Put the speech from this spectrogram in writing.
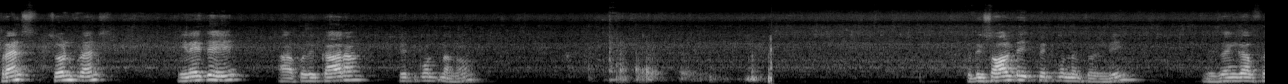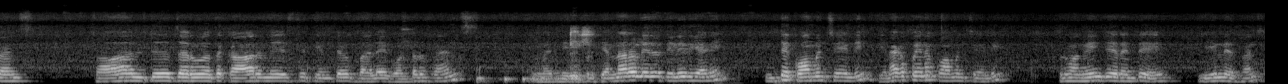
ఫ్రెండ్స్ చూడండి ఫ్రెండ్స్ నేనైతే కొద్దిగా కారం పెట్టుకుంటున్నాను. కొద్దిగా సాల్ట్ వేసి పెట్టుకున్నాను చూడండి. నిజంగా ఫ్రెండ్స్ సాల్ట్ తర్వాత కారం వేస్తే తింటే భలే ఉంటుంది ఫ్రెండ్స్ మరి మీరు ఇప్పుడు తిన్నారో లేదో తెలియదు కానీ తింటే కామెంట్ చేయండి. తినకపోయినా కామెంట్ చేయండి. ఇప్పుడు మనం ఏం చేయాలంటే ఏం లేదు ఫ్రెండ్స్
